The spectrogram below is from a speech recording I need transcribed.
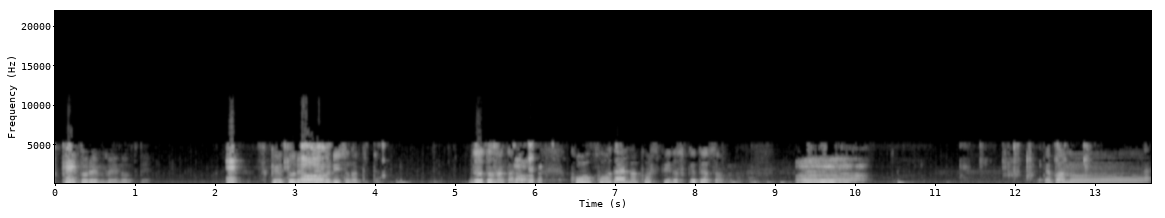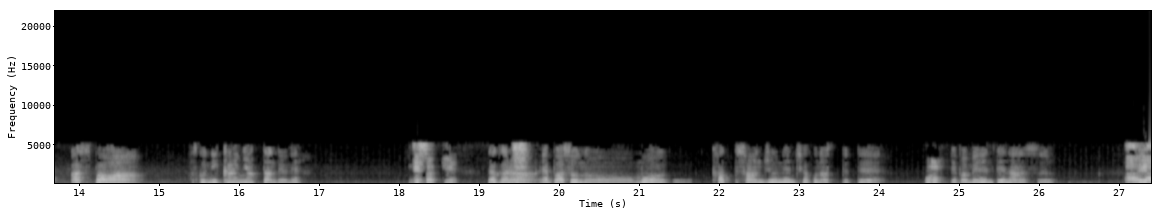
スケート連盟のって。んスケート連盟の理事長になってて。ずっとなんかねなる、ほど。高校、大学をスピードスケートやってたのかな。やっぱあのーアスパは、あそこ2階にあったんだよね。でしたっけ？だから、やっぱその、もう、経って30年近くなってて、うん。やっぱメンテナンス、あ、いや、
